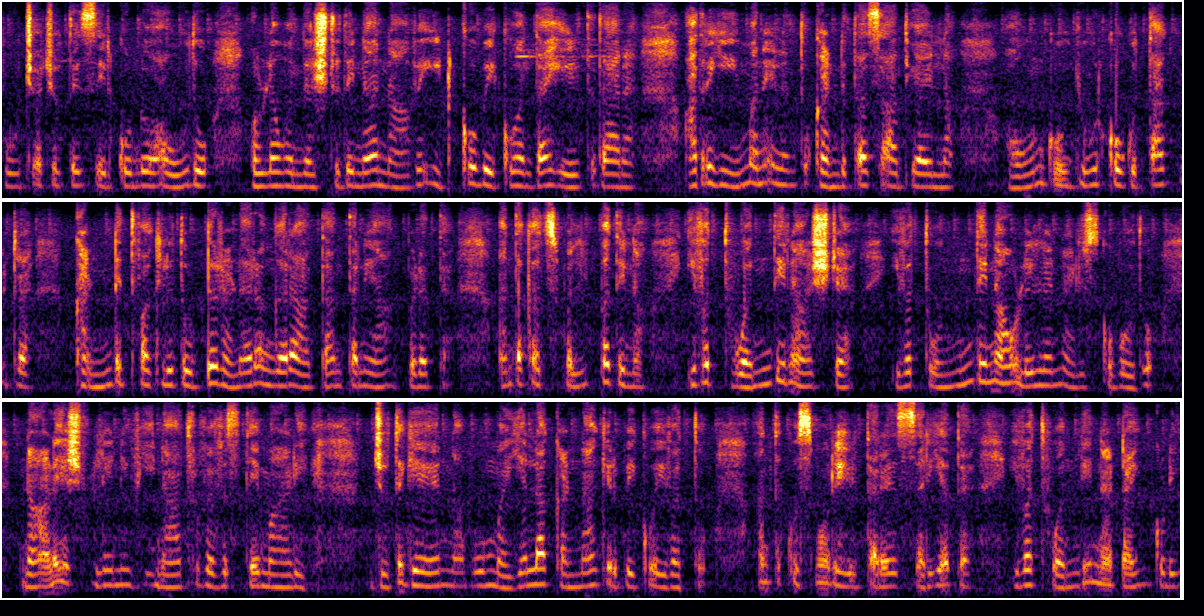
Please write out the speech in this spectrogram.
ಪೂಜಾ ಜೊತೆ ಸೇರಿಕೊಂಡು, ಹೌದು, ಅವಳನ್ನ ಒಂದಷ್ಟು ದಿನ ನಾವೇ ಇಟ್ಕೋಬೇಕು ಅಂತ ಹೇಳ್ತಿದ್ದಾರೆ ಆದರೆ ಈ ಮನೇಲಂತೂ ಖಂಡಿತ ಸಾಧ್ಯ ಇಲ್ಲ. ಅವನಿಗೂ ಇವ್ರಿಗೂ ಗೊತ್ತಾಗ್ಬಿಟ್ರೆ ಖಂಡಿತವಾಗ್ಲೂ ದೊಡ್ಡ ರಣರಂಗರ ಆತ ಅಂತಲೇ ಆಗ್ಬಿಡುತ್ತೆ. ಕ ಸ್ವಲ್ಪ ದಿನ, ಇವತ್ತು ಒಂದಿನ ಅಷ್ಟೇ. ಇವತ್ತು ಒಂದಿನ ಅವಳಿಲ್ಲ ನಡೆಸ್ಕೋಬೋದು. ನಾಳೆ ಅಷ್ಟರಲ್ಲಿ ನೀವು ಏನಾದರೂ ವ್ಯವಸ್ಥೆ ಮಾಡಿ. ಜೊತೆಗೆ ನಾವು ಮೈಯೆಲ್ಲ ಕಣ್ಣಾಗಿರಬೇಕು ಇವತ್ತು. ಅಂತ ಕುಸುಮವ್ರು ಹೇಳ್ತಾರೆ ಸರಿಯತ್ತೆ ಇವತ್ತು ಒಂದಿನ ಟೈಮ್ ಕೊಡಿ.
